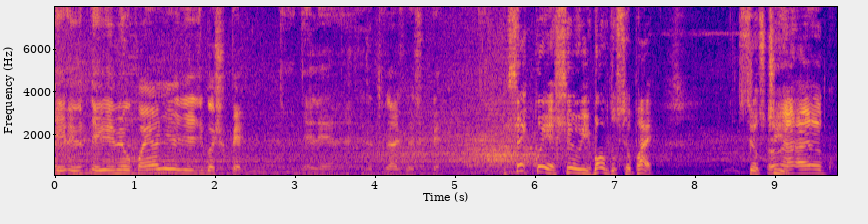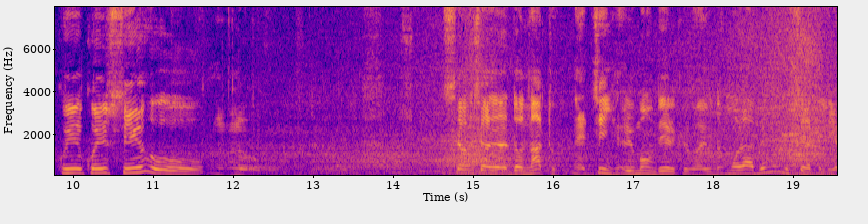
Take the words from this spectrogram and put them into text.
E, e- e meu pai é de, de, de Guaxupé. Ele é natural de Guaxupé. Você conheceu o irmão do seu pai? Seus tios? Eu, eu- eu conhe- conheci o, o seu Donato Netinho, o irmão dele, que morava bem no centro ali.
